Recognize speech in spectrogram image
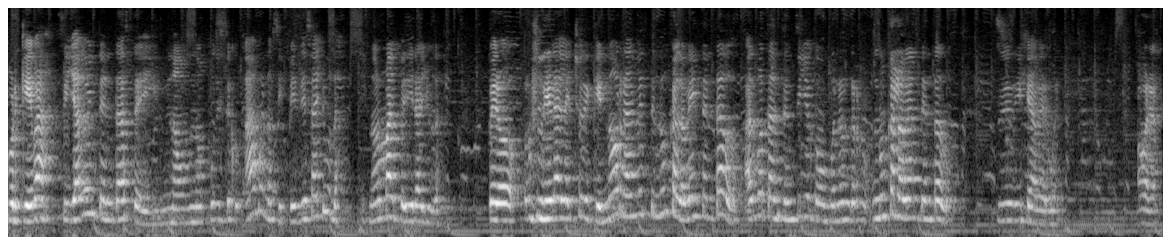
porque va, si ya lo intentaste y no, no pudiste, ah, bueno, si pides ayuda, es normal pedir ayuda. Pero era el hecho de que no, realmente nunca lo había intentado. Algo tan sencillo como poner un garro, nunca lo había intentado. Entonces yo dije, a ver, bueno, ahora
